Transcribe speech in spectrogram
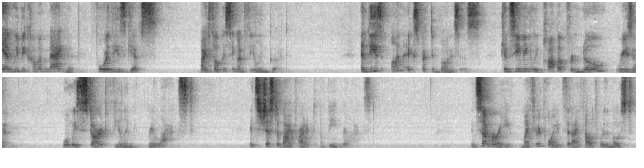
and we become a magnet for these gifts by focusing on feeling good. And these unexpected bonuses can seemingly pop up for no reason when we start feeling relaxed. It's just a byproduct of being relaxed. In summary, my three points that I felt were the most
